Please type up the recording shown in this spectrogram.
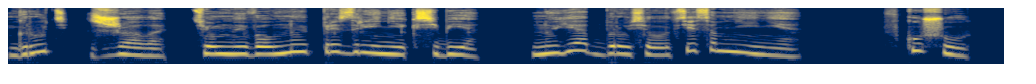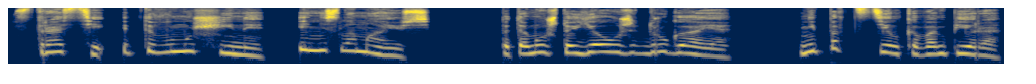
Грудь сжала темной волной презрения к себе, но я отбросила все сомнения. Вкушу страсти этого мужчины и не сломаюсь, потому что я уже другая. Не подстилка вампира,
